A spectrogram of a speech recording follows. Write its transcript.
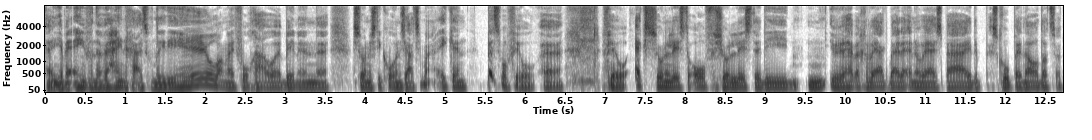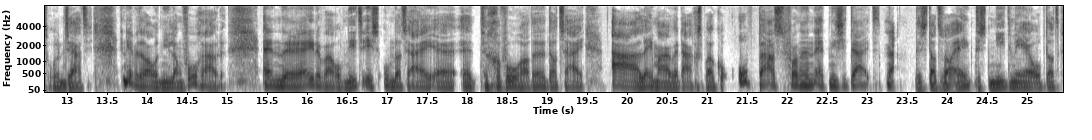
je bent een van de weinige uitzonderingen die heel lang heeft volgehouden binnen een journalistieke organisatie. Maar ik ken best wel veel, uh, veel ex-journalisten of journalisten die hebben gewerkt bij de NOS, bij de persgroep en al dat soort organisaties. En die hebben het al niet lang volgehouden. En de reden waarom niet is omdat zij uh, het gevoel hadden dat zij A, alleen maar werd aangesproken op basis van hun etniciteit. Nou, dus dat is al één. Dus niet meer op dat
